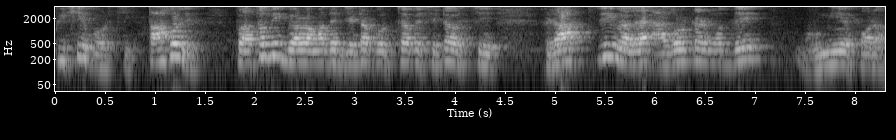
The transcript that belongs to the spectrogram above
পিছিয়ে পড়ছি। তাহলে প্রাথমিকভাবে আমাদের যেটা করতে হবে সেটা হচ্ছে রাত্রিবেলায় এগারোটার মধ্যে ঘুমিয়ে পড়া।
